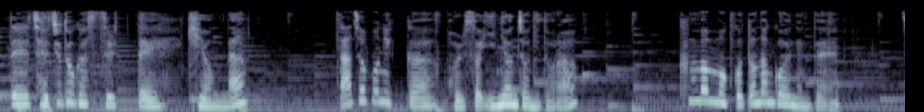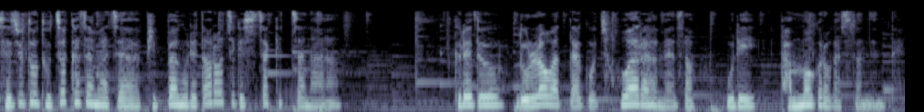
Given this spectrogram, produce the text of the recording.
그때 제주도 갔을 때 기억나? 따져보니까 벌써 2년 전이더라. 큰맘 먹고 떠난 거였는데 제주도 도착하자마자 빗방울이 떨어지기 시작했잖아. 그래도 놀러 왔다고 좋아라 하면서 우리 밥 먹으러 갔었는데.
